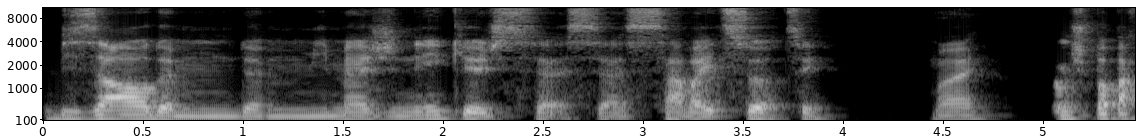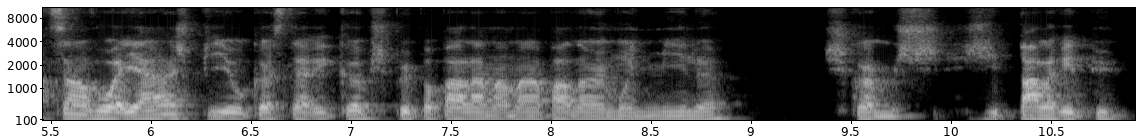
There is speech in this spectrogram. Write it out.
bizarre de, m'imaginer que ça, va être ça, tu sais. Ouais. Comme je suis pas parti en voyage, puis au Costa Rica, puis je peux pas parler à maman pendant un mois et demi, là. Je suis comme, j'y parlerai plus.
